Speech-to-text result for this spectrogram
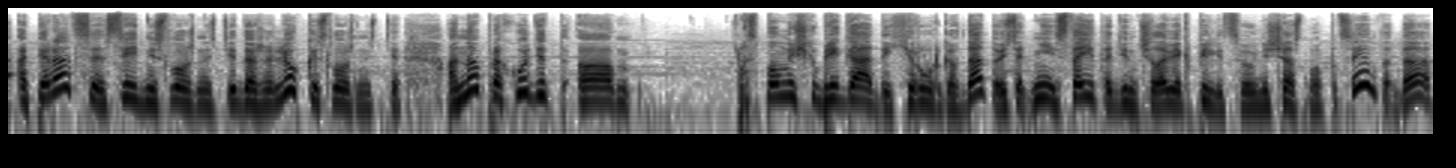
операция средней сложности и даже легкой сложности, она проходит с помощью бригады хирургов, да, то есть не стоит один человек пилит своего несчастного пациента, да,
